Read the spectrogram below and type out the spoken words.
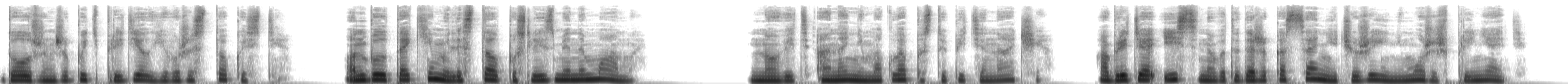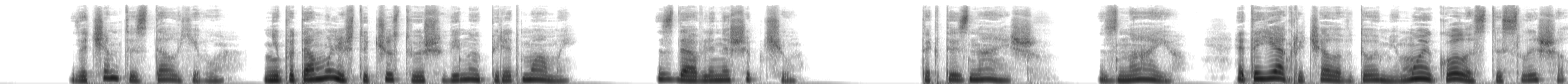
Должен же быть предел его жестокости. Он был таким или стал после измены мамы. Но ведь она не могла поступить иначе. Обретя истинного, ты даже касания чужие не можешь принять. Зачем ты сдал его? Не потому ли, что чувствуешь вину перед мамой? Сдавленно шепчу. Так ты знаешь. Знаю. Это я кричала в доме, мой голос ты слышал.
